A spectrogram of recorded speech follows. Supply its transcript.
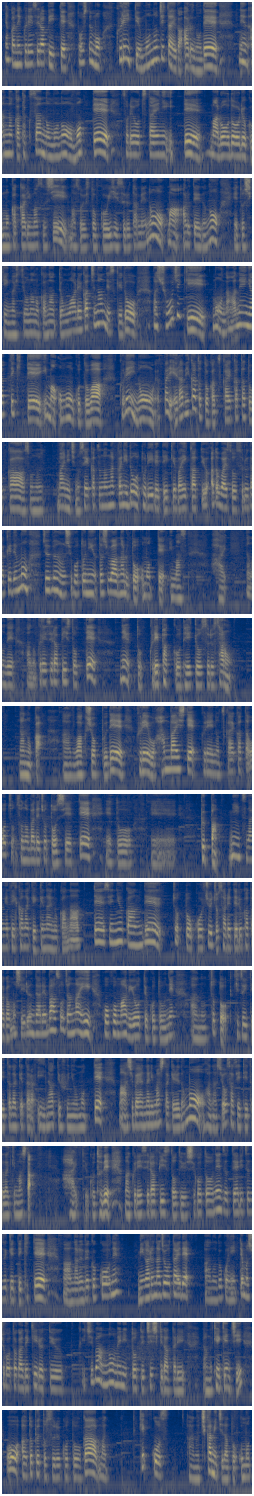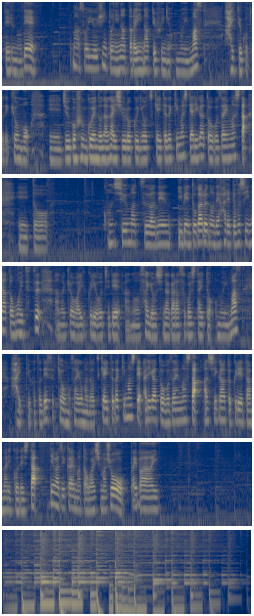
なんかねクレイセラピーってどうしてもクレイっていうもの自体があるので、ね、あなんかたくさんのものを持ってそれを伝えに行って、まあ、労働力もかかりますし、まあ、そういうストックを維持するための、まあ、ある程度の、えー、と資金が必要なのかなって思われがちなんですけど、まあ、正直もう長年やってきて今思うことはクレイのやっぱり選び方とか使い方とかその毎日の生活の中にどう取り入れていけばいいかっていうアドバイスをするだけでも十分仕事に私はなると思っています。はい、なのであのクレイセラピストってねとクレイパックを提供するサロンなのかあのワークショップでクレイを販売してクレイの使い方をその場でちょっと教えて、えーとえー物販につなげていかなきゃいけないのかなって先入観でちょっとこう躊躇されてる方がもしいるんであればそうじゃない方法もあるよっていうことをねあのちょっと気づいていただけたらいいなっていうふうに思って、まあ、足早になりましたけれどもお話をさせていただきました。はいということで、まあ、クレイセラピストという仕事をねずっとやり続けてきて、まあ、なるべくこうね身軽な状態であのどこに行っても仕事ができるっていう一番のメリットって知識だったりあの経験値をアウトプットすることが、まあ、結構あの近道だと思っているので、まあ、そういうヒントになったらいいなっていうふうに思います。はいということで今日も、えー、15分超えの長い収録にお付き合いいただきましてありがとうございました。えーと今週末はねイベントがあるので晴れてほしいなと思いつつあの今日はゆっくりお家であの作業しながら過ごしたいと思います。はいということです。今日も最後までお付き合いいただきましてありがとうございました。アシガートクリエイターマリコでした。では次回またお会いしましょう。バイバイ。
